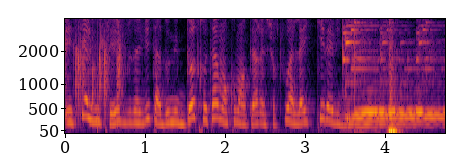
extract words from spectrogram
Et si elle vous plaît, je vous invite à donner d'autres thèmes en commentaire et surtout à liker la vidéo.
